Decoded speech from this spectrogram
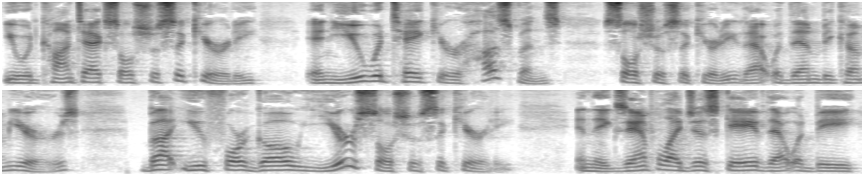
you would contact Social Security, and you would take your husband's Social Security. That would then become yours, but you forego your Social Security. In the example I just gave, that would be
